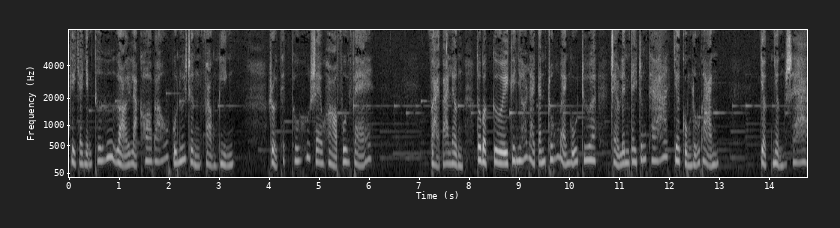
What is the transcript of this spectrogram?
Khi cho những thứ gọi là kho báu của núi rừng vào miệng. Rồi thích thú reo hò vui vẻ. Vài ba lần tôi bật cười khi nhớ lại cảnh trốn mẹ ngủ trưa trèo lên cây trứng cá chơi cùng lũ bạn. Chợt nhận ra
